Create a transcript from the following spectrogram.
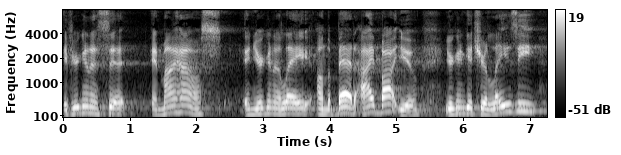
if you're going to sit in my house and you're going to lay on the bed I bought you, you're going to get your lazy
